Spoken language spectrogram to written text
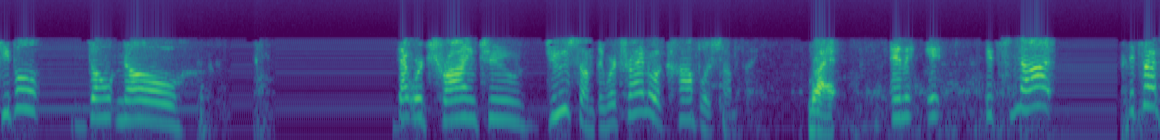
People don't know that we're trying to do something. We're trying to accomplish something. Right. and it, it it's not it's not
